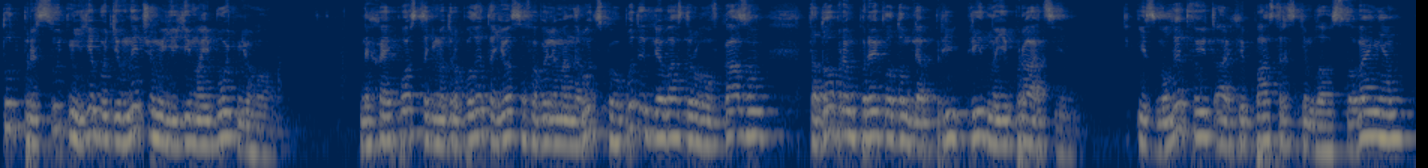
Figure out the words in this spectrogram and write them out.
тут присутні є будівничими її майбутнього. Нехай постать митрополита Йосифа Велімена Руцького буде для вас дороговказом та добрим прикладом для плідної праці. І з молитвою та архіпастерським благословенням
